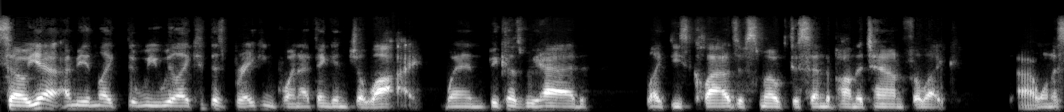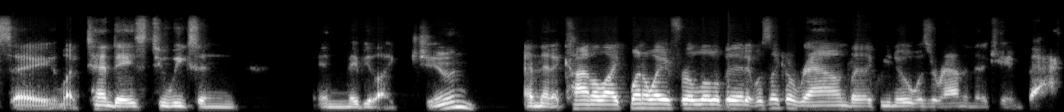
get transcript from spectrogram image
So yeah, I mean, like we we like hit this breaking point. I think in July when because we had like these clouds of smoke descend upon the town for like I want to say like 10 days, 2 weeks in in maybe like June and then it kind of like went away for a little bit. It was like around like we knew it was around and then it came back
